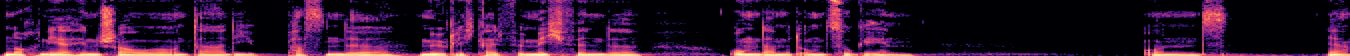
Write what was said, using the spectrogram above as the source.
noch näher hinschaue und da die passende Möglichkeit für mich finde, um damit umzugehen. Und ja,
